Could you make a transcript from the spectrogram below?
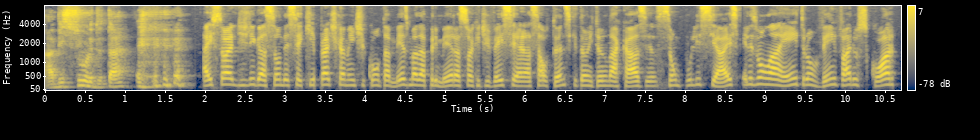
Absurdo, tá? a história de ligação desse aqui praticamente conta a mesma da primeira, só que de vez ser assaltantes que estão entrando na casa são policiais. Eles vão lá, entram, vêm vários corpos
